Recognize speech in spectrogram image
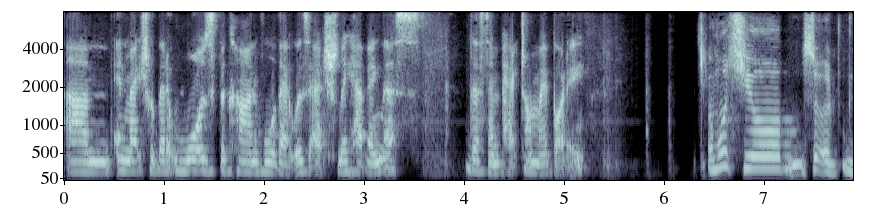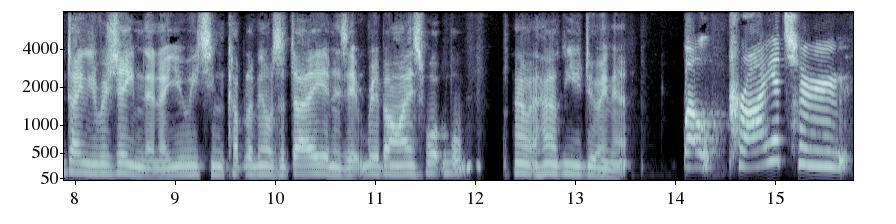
um, and make sure that it was the carnivore that was actually having this this impact on my body. And what's your sort of daily regime then? Are you eating a couple of meals a day, and is it ribeyes? What, what how how are you doing it? Well, prior to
